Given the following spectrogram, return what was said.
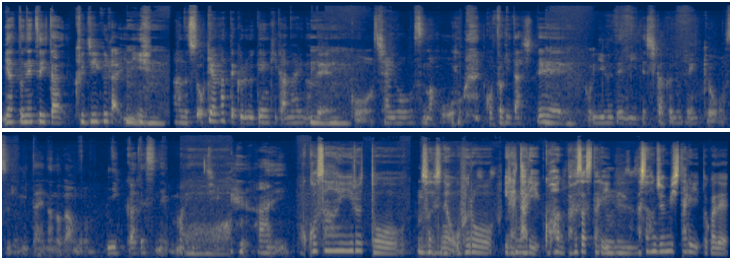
やっと寝ついた9時ぐらいに、うんうん、あの起き上がってくる元気がないので、うんうん、こう社用スマホを こう取り出して、うんうん、こうユーデミーで資格の勉強をするみたいなのがもう日課ですね毎日。はい、お子さんいると、そうですねお風呂入れたり、ご飯食べさせたり、明日の準備したりとかで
